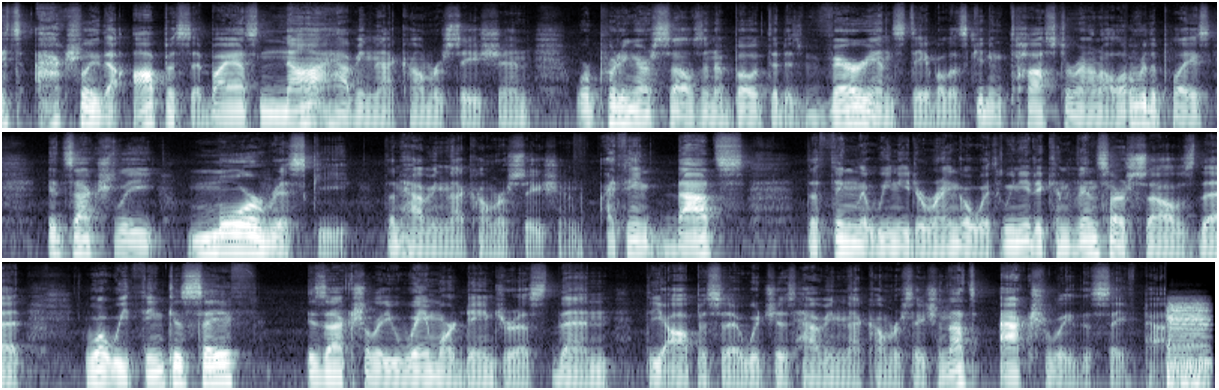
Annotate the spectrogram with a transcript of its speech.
It's actually the opposite. By us not having that conversation, we're putting ourselves in a boat that is very unstable, that's getting tossed around all over the place. It's actually more risky than having that conversation. I think that's the thing that we need to wrangle with. We need to convince ourselves that what we think is safe is actually way more dangerous than the opposite, which is having that conversation. That's actually the safe path.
